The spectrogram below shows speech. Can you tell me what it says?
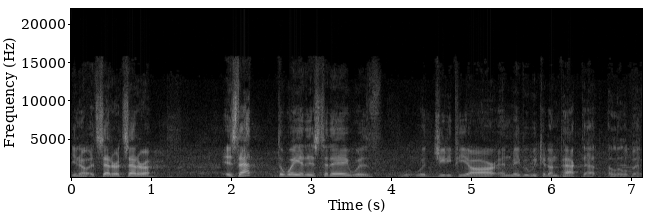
you know, et cetera, et cetera. Is that the way it is today with with GDPR, and maybe we could unpack that a little bit.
